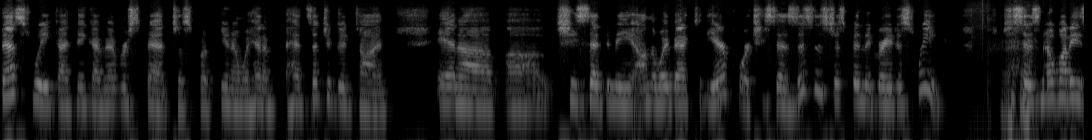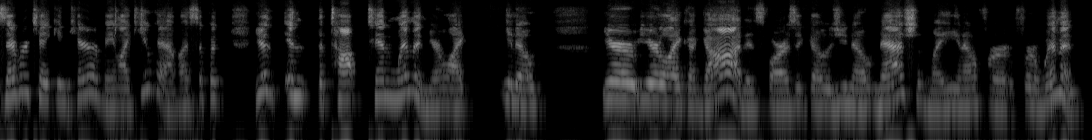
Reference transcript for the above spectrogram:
best week I think I've ever spent. Just, but you know, we had a had such a good time. And uh, uh, she said to me on the way back to the airport, she says, "This has just been the greatest week." She says, "Nobody's ever taken care of me like you have." I said, "But you're in the top ten women. You're like, you know." You're you're like a god as far as it goes, you know, nationally, you know, for for women.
